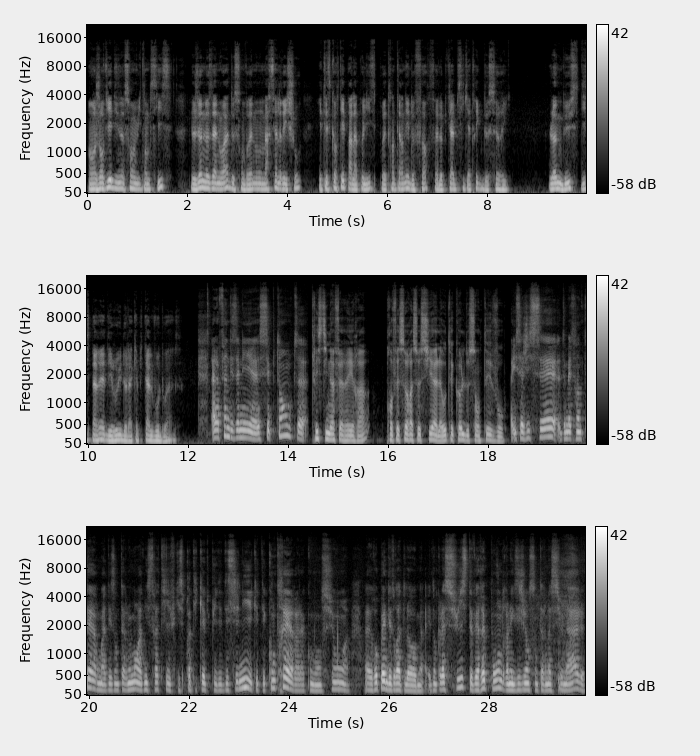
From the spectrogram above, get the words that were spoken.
En janvier 1986, le jeune Lausannois, de son vrai nom Martial Richaud, est escorté par la police pour être interné de force à l'hôpital psychiatrique de Seury. L'homme bus disparaît des rues de la capitale vaudoise. À la fin des années 70, Christina Ferreira, professeur associé à la Haute École de Santé Vaud. Il s'agissait de mettre un terme à des internements administratifs qui se pratiquaient depuis des décennies et qui étaient contraires à la Convention euh, européenne des droits de l'homme. Et donc la Suisse devait répondre à l'exigence internationale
